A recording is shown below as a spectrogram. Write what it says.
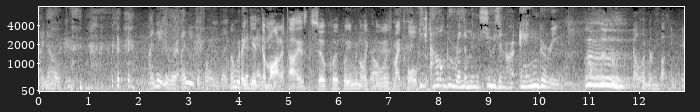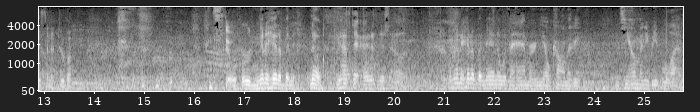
I know. I need to. Re- I need to find like. I'm gonna get editing. demonetized so quickly. I'm gonna like lose my 12 The algorithm and Susan are angry. Y'all ever fucking piss in a tuba? It's still a I'm gonna hit a banana. No, you have to edit this out. I'm gonna hit a banana with a hammer and yell comedy, and see how many people laugh.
